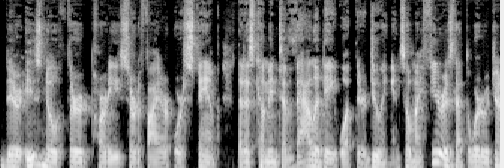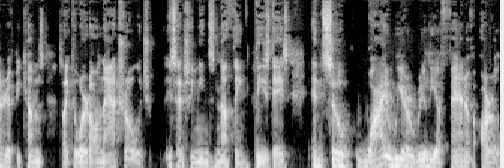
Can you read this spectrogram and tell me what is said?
there is no third party certifier or stamp that has come in to validate what they're doing. And so my fear is that the word regenerative becomes like the word all natural, which essentially means nothing these days. And so why we are really a fan of ROC,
